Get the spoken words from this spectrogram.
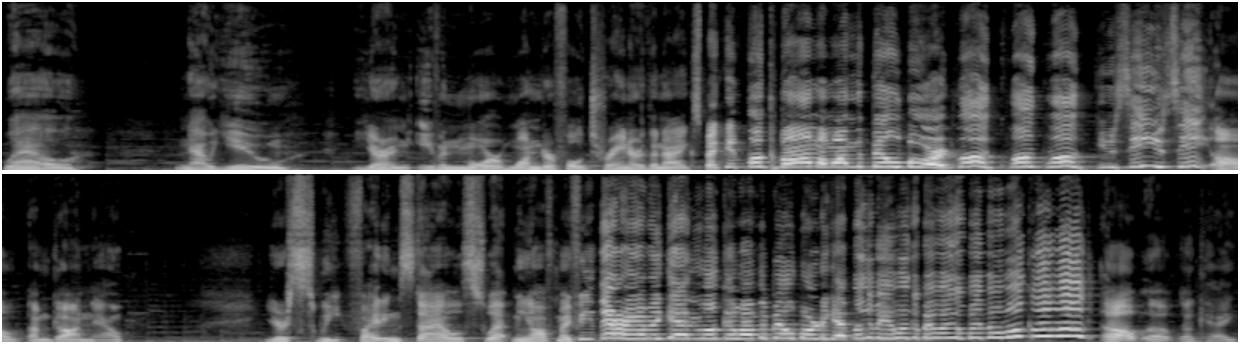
Well, now you, you're an even more wonderful trainer than I expected. Look, Mom, I'm on the billboard! Look, look, look! You see, you see? Oh, I'm gone now. Your sweet fighting style swept me off my feet. There I am again! Look, I'm on the billboard again! Look at me, look at me, look at me, look, look, look! Oh, oh okay.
